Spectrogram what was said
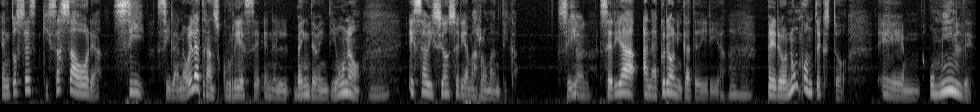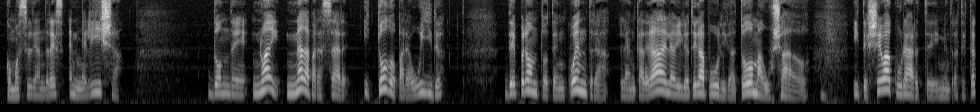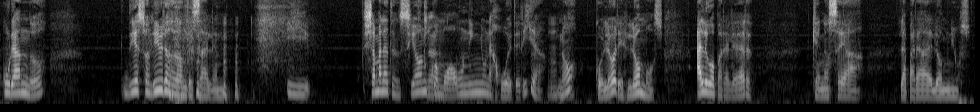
Entonces, quizás ahora, sí, si la novela transcurriese en el 2021, esa visión sería más romántica. ¿sí? Claro. Sería anacrónica, te diría. Pero en un contexto eh, humilde, como es el de Andrés en Melilla, donde no hay nada para hacer y todo para huir, de pronto te encuentra la encargada de la biblioteca pública, todo magullado, y te lleva a curarte, y mientras te está curando, ¿y esos libros de dónde salen? Y llama la atención Claro. como a un niño una juguetería, ¿no? Colores, lomos, algo para leer que no sea la parada del ómnibus.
